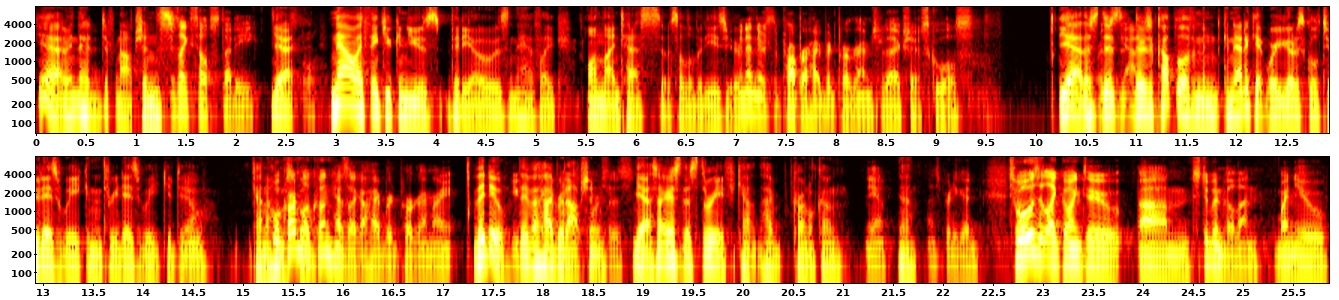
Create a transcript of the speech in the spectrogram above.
yeah. I mean, they had different options. It's like self study. yeah. Now I think you can use videos and they have like online tests, so it's a little bit easier. And then there's the proper hybrid programs where they actually have schools. yeah, there's there's there's a couple of them in Connecticut where you go to school two days a week and then three days a week you do Yeah. Kind of Well, homeschool. Cardinal Kung has like a hybrid program, right? They do. You they have a hybrid option. courses. Yeah, so I guess there's three if you count Cardinal Kung. Yeah. Yeah. That's pretty good. So what was it like going to um, Steubenville then when you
